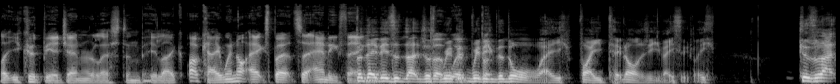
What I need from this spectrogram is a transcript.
Like you could be a generalist and be like, okay, we're not experts at anything. But then isn't that just win, winning the normal way by technology, basically? Because that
